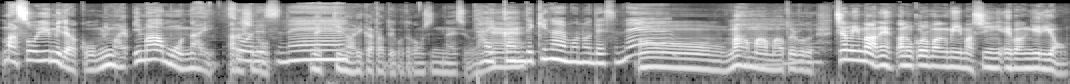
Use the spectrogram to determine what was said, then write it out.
まあ、そういう意味ではこう今今はもうないある種ですね。の熱気のあり方ということかもしれないですよね。体感できないものですね。うん。まあまあまあということで。ちなみにまあねあのこの番組「まあ、新エヴァンゲリオン」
